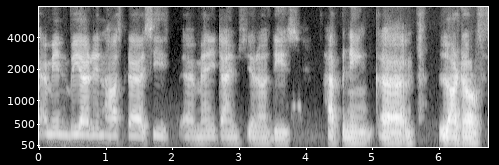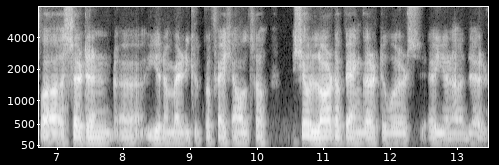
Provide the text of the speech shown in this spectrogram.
I mean, we are in hospital. I see uh, many times, you know, these happening. A uh, lot of uh, certain, uh, you know, medical profession also show a lot of anger towards, uh, you know, their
